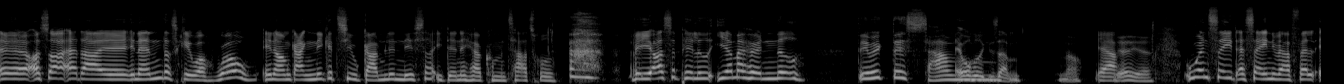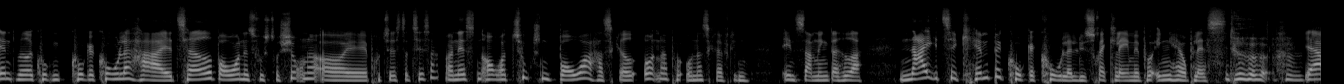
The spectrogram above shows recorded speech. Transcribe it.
Øh, og så er der øh, en anden, der skriver, wow, en omgang negativ gamle nisser i denne her kommentartråd. Vil I også have pillet Irma-hønen ned? Det er jo ikke det samme. Det er overhovedet ikke sammen. Nå, Ja. ja, ja. Uanset er sagen i hvert fald endt med, at Coca- Coca-Cola har øh, taget borgernes frustrationer og øh, protester til sig, og næsten over 1000 borgere har skrevet under på underskriften. En samling, der hedder Nej til kæmpe Coca-Cola-lysreklame på Ingenhaveplads. ja,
